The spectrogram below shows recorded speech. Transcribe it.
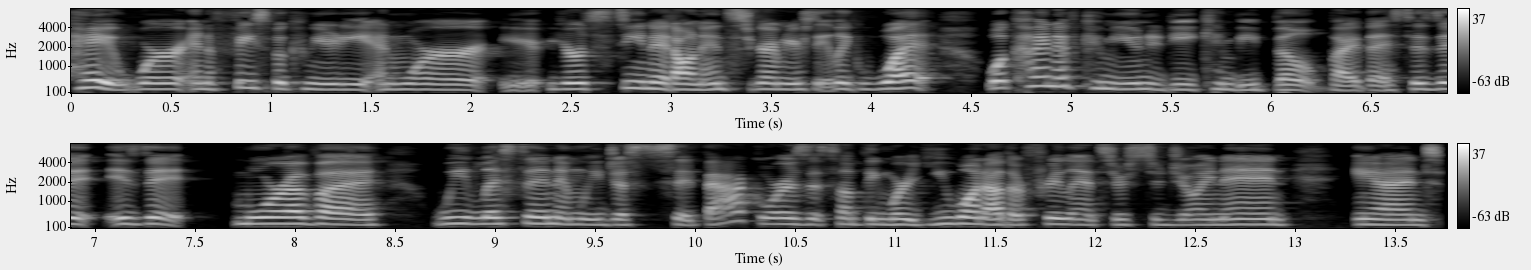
hey we're in a facebook community and we're you're seeing it on instagram you're seeing like what what kind of community can be built by this? Is it is it more of a we listen and we just sit back or is it something where you want other freelancers to join in and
